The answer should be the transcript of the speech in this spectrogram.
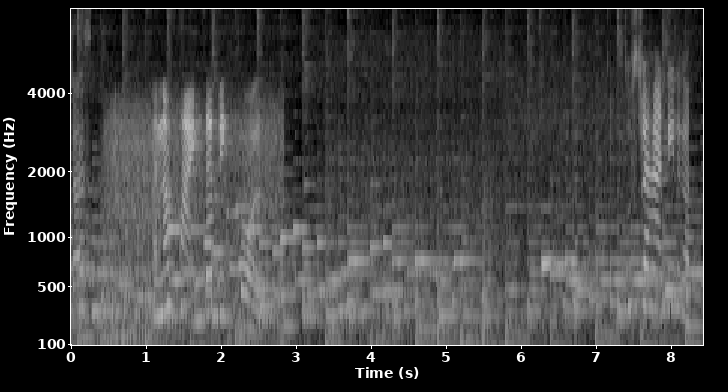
Just and now find the big ball. दूसरा हैंड नहीं लगा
